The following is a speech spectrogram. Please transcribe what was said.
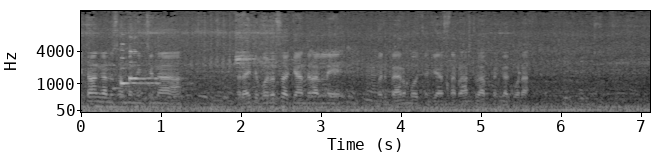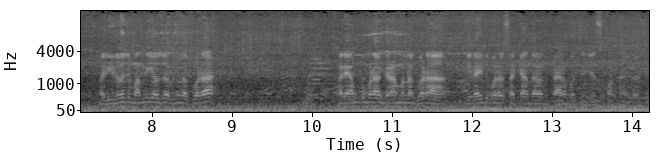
రైతాంగానికి సంబంధించిన రైతు భరోసా కేంద్రాలని మరి ప్రారంభోత్సవం చేస్తారు రాష్ట్ర వ్యాప్తంగా కూడా. మరి ఈరోజు మన నియోజకవర్గంలో కూడా మరి అంకుమడ గ్రామంలో కూడా ఈ రైతు భరోసా కేంద్రాలను ప్రారంభోత్సవం చేసుకుంటున్నాం ఈరోజు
